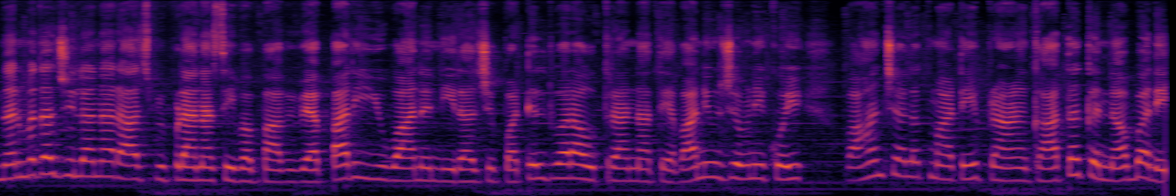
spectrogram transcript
નર્મદા જિલ્લાના રાજપીપળાના સેવાભાવી વેપારી યુવાન નીરજ પટેલ દ્વારા ઉત્તરાયણના તહેવારની ઉજવણી કોઈ વાહન ચાલક માટે પ્રાણઘાતક ન બને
